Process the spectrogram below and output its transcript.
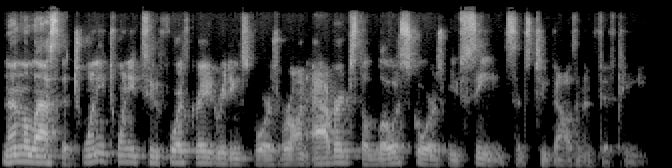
Nonetheless, the 2022 fourth grade reading scores were on average the lowest scores we've seen since 2015.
